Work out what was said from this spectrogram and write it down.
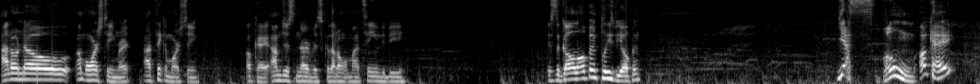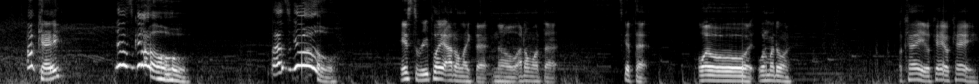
I don't know. I'm orange team, right? I think I'm orange team. Okay, I'm just nervous because I don't want my team to be... Is the goal open? Please be open. Yes! Boom! Okay. Okay. Let's go! Let's go! Instant replay? I don't like that. No, I don't want that. Skip that. Wait, wait, wait, wait. What am I doing? Okay, okay, okay.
